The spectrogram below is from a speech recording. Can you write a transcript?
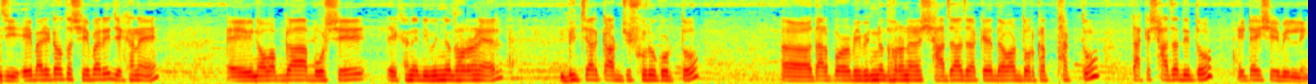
জি, এই বাড়িটাও তো সে বাড়ি যেখানে এই নবাবরা বসে এখানে বিভিন্ন ধরনের বিচার কার্য শুরু করত। তারপর বিভিন্ন ধরনের সাজা যাকে দেওয়ার দরকার থাকতো, তাকে সাজা দিত। এটাই সেই বিল্ডিং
